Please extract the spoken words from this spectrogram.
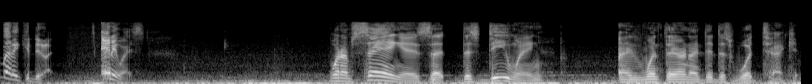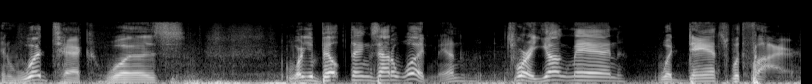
anybody could do it. Anyways, what I'm saying is that this D wing, I went there and I did this wood tech, and wood tech was where you built things out of wood, man. It's where a young man would dance with fire.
